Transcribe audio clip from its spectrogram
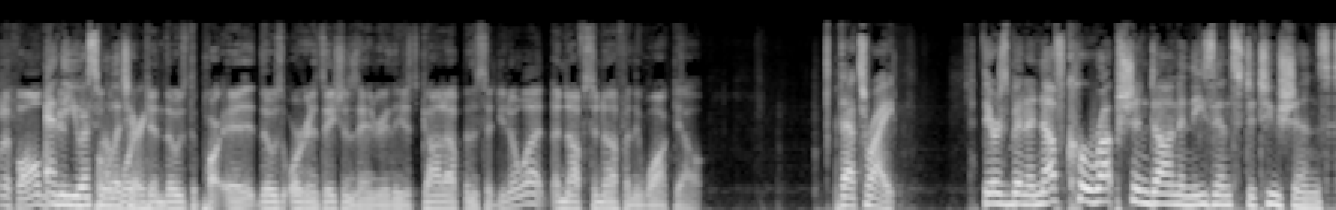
What if all the and the U.S. military. in those depart- uh, those organizations, Andrea, they just got up and they said, "You know what? Enough's enough," and they walked out. That's right. There's been enough corruption done in these institutions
